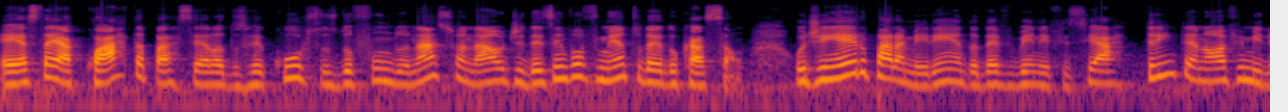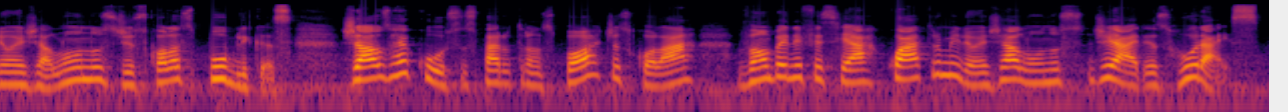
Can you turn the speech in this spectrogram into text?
Esta é a quarta parcela dos recursos do Fundo Nacional de Desenvolvimento da Educação. O dinheiro para a merenda deve beneficiar 39 milhões de alunos de escolas públicas. Já os recursos para o transporte escolar vão beneficiar 4 milhões de alunos de áreas rurais.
